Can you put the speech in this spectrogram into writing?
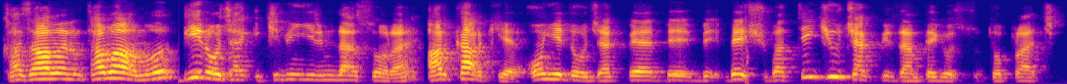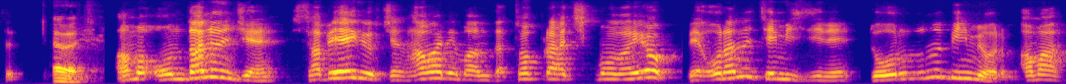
kazaların tamamı 1 Ocak 2020'den sonra arka arkaya 17 Ocak ve 5 Şubat'ta iki uçak birden Pegasus'un toprağa çıktı. Evet. Ama ondan önce Sabiha Gökçen Havalimanı'nda toprağa çıkma olayı yok ve oranın temizliğini, doğruluğunu bilmiyorum ama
